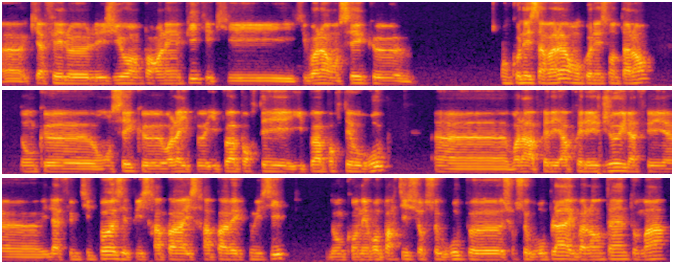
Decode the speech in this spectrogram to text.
euh, qui a fait les JO en paralympique et qui, qui, voilà, on sait que on connaît sa valeur, on connaît son talent. Donc, euh, on sait que voilà, il peut, il peut apporter, il peut apporter au groupe. voilà, après les, après les Jeux, il a fait, il a fait une petite pause et puis il sera pas, il sera pas avec nous ici. Donc, on est reparti sur ce groupe, sur ce groupe-là avec Valentin, Thomas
